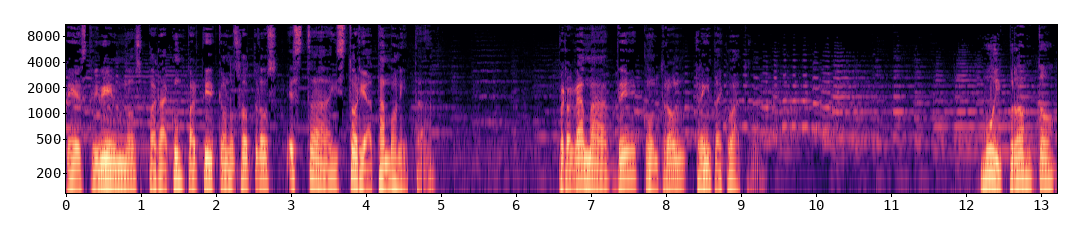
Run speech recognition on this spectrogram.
de escribirnos para compartir con nosotros esta historia tan bonita. Programa de Control 34. Muy pronto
